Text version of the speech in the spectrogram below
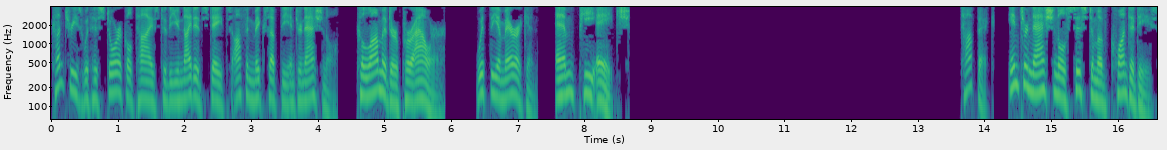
Countries with historical ties to the United States often mix up the international kilometer per hour with the American mph. Topic: International system of quantities.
